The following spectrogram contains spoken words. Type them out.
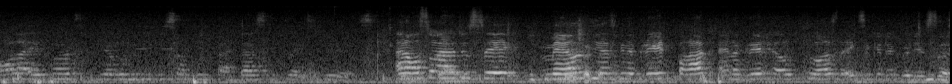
all our efforts, we will be something fantastic to experience. And also I have to say, Mel, he has been a great part and a great help to us, the executive producer.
